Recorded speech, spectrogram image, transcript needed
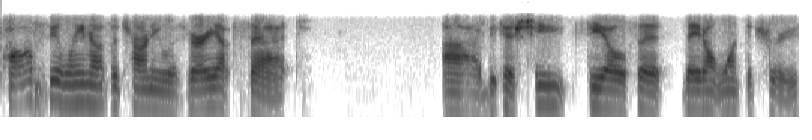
Paul Ciolino's attorney was very upset uh, because she feels that they don't want the truth,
